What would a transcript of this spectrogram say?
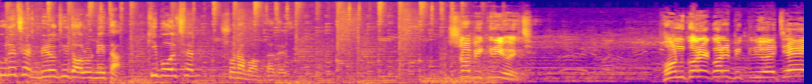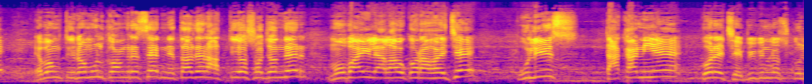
তুলেছেন বিরোধী দলনেতা। কি বলছেন? শোনাবো আপনাদের। প্রশ্ন বিক্রি হয়েছে। ফোন করে করে বিক্রি হয়েছে এবং তৃণমূল কংগ্রেসের নেতাদের আত্মীয় স্বজনদের মোবাইল অ্যালাউ করা হয়েছে। পুলিশ টাকা নিয়ে করেছে বিভিন্ন স্কুল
